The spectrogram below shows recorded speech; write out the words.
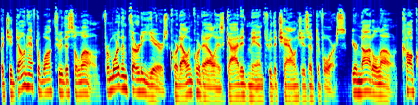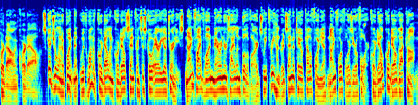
But you don't have to walk through this alone. For more than 30 years, Cordell and Cordell has guided men through the challenges of divorce. You're not alone. Call Cordell and Cordell. Schedule an appointment with one of Cordell and Cordell San Francisco area attorneys. 951 Mariners Island Boulevard, Suite 300, San Mateo, California, 94404. CordellCordell.com.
